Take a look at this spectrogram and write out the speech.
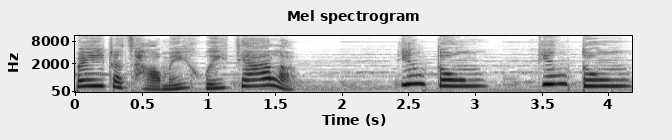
背着草莓回家了。叮咚，叮咚，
